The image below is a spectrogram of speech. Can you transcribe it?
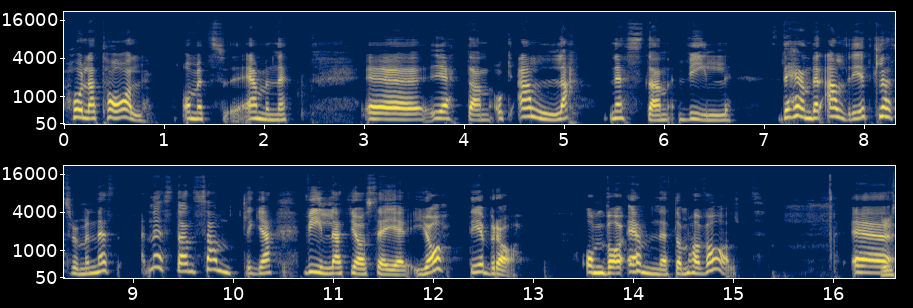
hålla tal om ett ämne eh, i ettan. Och alla nästan vill, det händer aldrig i ett klassrum, men näst, nästan samtliga vill att jag säger ja, det är bra om vad ämnet de har valt. Eh,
